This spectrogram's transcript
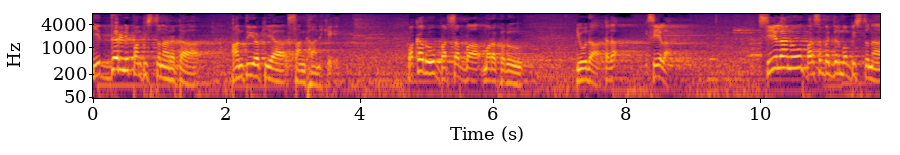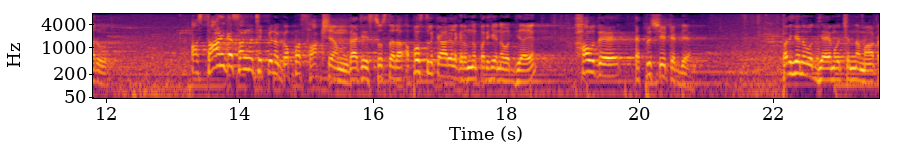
ఇద్దరిని పంపిస్తున్నారట అంత్యోకియ సంఘానికి. ఒకరు బర్సబ్బ మరొకరు యూదా కదా? శీల శీలను బర్సబ్బ ఇద్దరు పంపిస్తున్నారు. ఆ స్థానిక సంఘం చెప్పిన గొప్ప సాక్ష్యం దయచేసి చూస్తారా? అపోస్తుల కార్యాల గ్రంథం పదిహేనవ అధ్యాయం. హౌ దే అప్రిషియేటెడ్ దే పదిహేనవ అధ్యాయం ఒక చిన్న మాట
